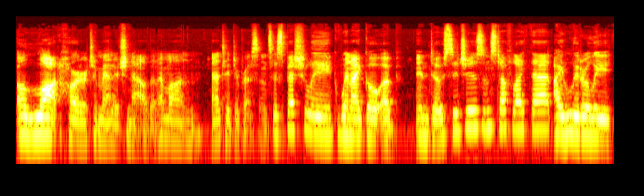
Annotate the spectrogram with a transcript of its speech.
a lot harder to manage now that I'm on antidepressants, especially when I go up in dosages and stuff like that, I literally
